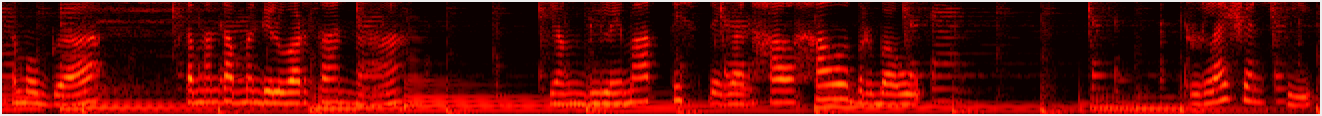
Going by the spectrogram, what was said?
semoga teman-teman di luar sana yang dilematis dengan hal-hal berbau relationship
